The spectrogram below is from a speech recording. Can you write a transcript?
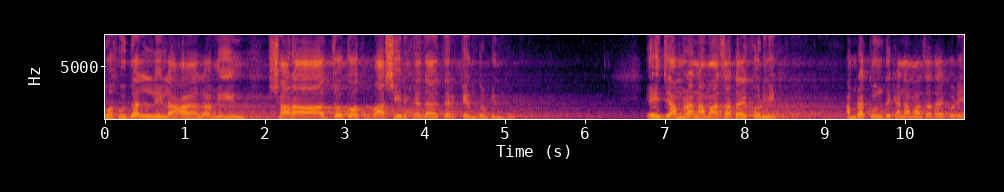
ওয়াহুদাল্লিল আলামিন সারা জগৎবাসীর হেদায়তের কেন্দ্রবিন্দু। এই যে আমরা নামাজ আদায় করি, আমরা কোন দিকে নামাজ আদায় করি?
